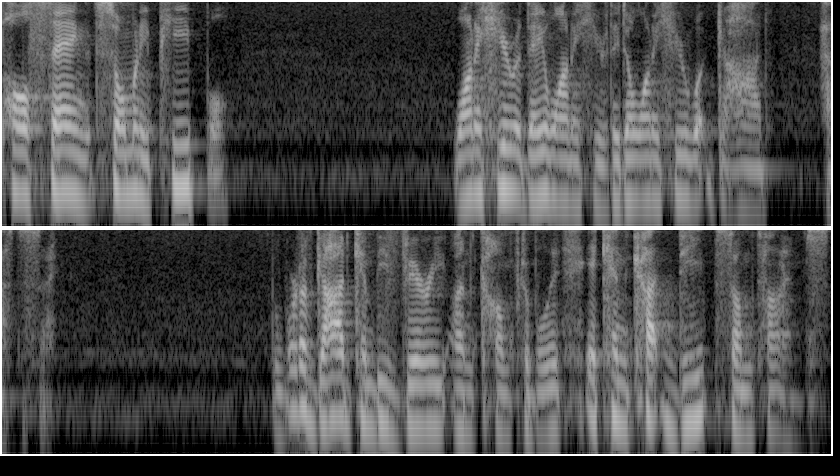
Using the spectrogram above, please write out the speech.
Paul's saying that so many people want to hear what they want to hear. They don't want to hear what God has to say. The Word of God can be very uncomfortable, it, it can cut deep sometimes.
